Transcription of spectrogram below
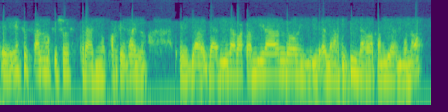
Eh, eso es algo que yo extraño, porque bueno, eh, la, la vida va cambiando y la rutina va cambiando, ¿no?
